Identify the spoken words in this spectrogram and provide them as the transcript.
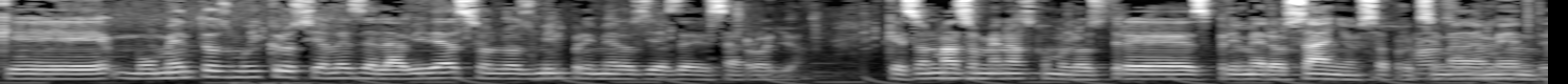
que momentos muy cruciales de la vida son los mil primeros días de desarrollo. que son más o menos como los tres primeros años aproximadamente.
